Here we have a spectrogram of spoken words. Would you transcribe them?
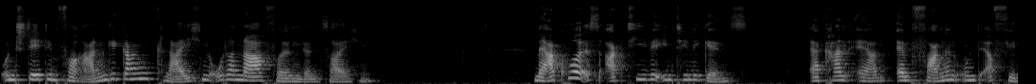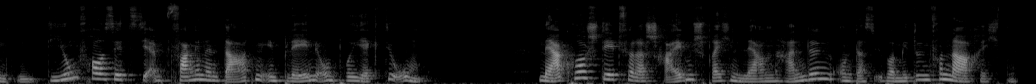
und steht im vorangegangenen, gleichen oder nachfolgenden Zeichen. Merkur ist aktive Intelligenz. Er kann empfangen und erfinden. Die Jungfrau setzt die empfangenen Daten in Pläne und Projekte um. Merkur steht für das Schreiben, Sprechen, Lernen, Handeln und das Übermitteln von Nachrichten.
